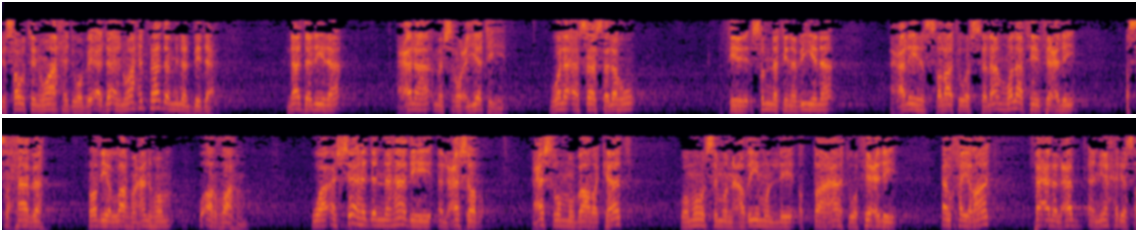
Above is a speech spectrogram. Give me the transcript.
بصوت واحد وبأداء واحد فهذا من البدع. لا دليل على مشروعيته ولا أساس له في سنة نبينا عليه الصلاة والسلام ولا في فعل الصحابة رضي الله عنهم وأرضاهم. والشاهد أن هذه العشر عشر مباركات وموسم عظيم للطاعات وفعل الخيرات فعلى العبد أن يحرص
